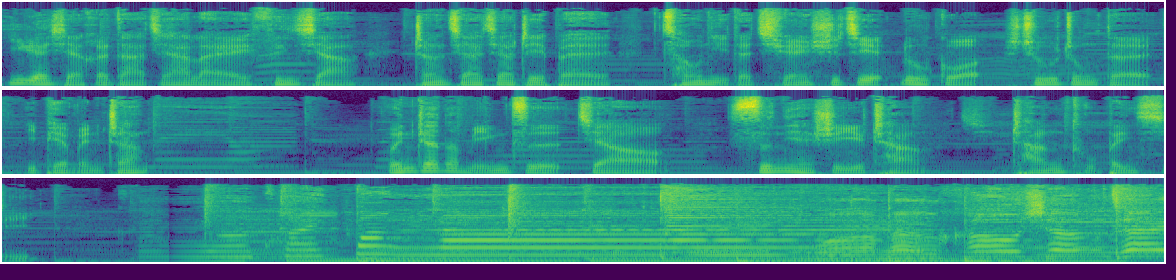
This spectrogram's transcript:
依然想和大家来分享张嘉佳这本《从你的全世界路过》书中的一篇文章。文章的名字叫《思念是一场长途奔袭》。我快忘了，我们好像在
